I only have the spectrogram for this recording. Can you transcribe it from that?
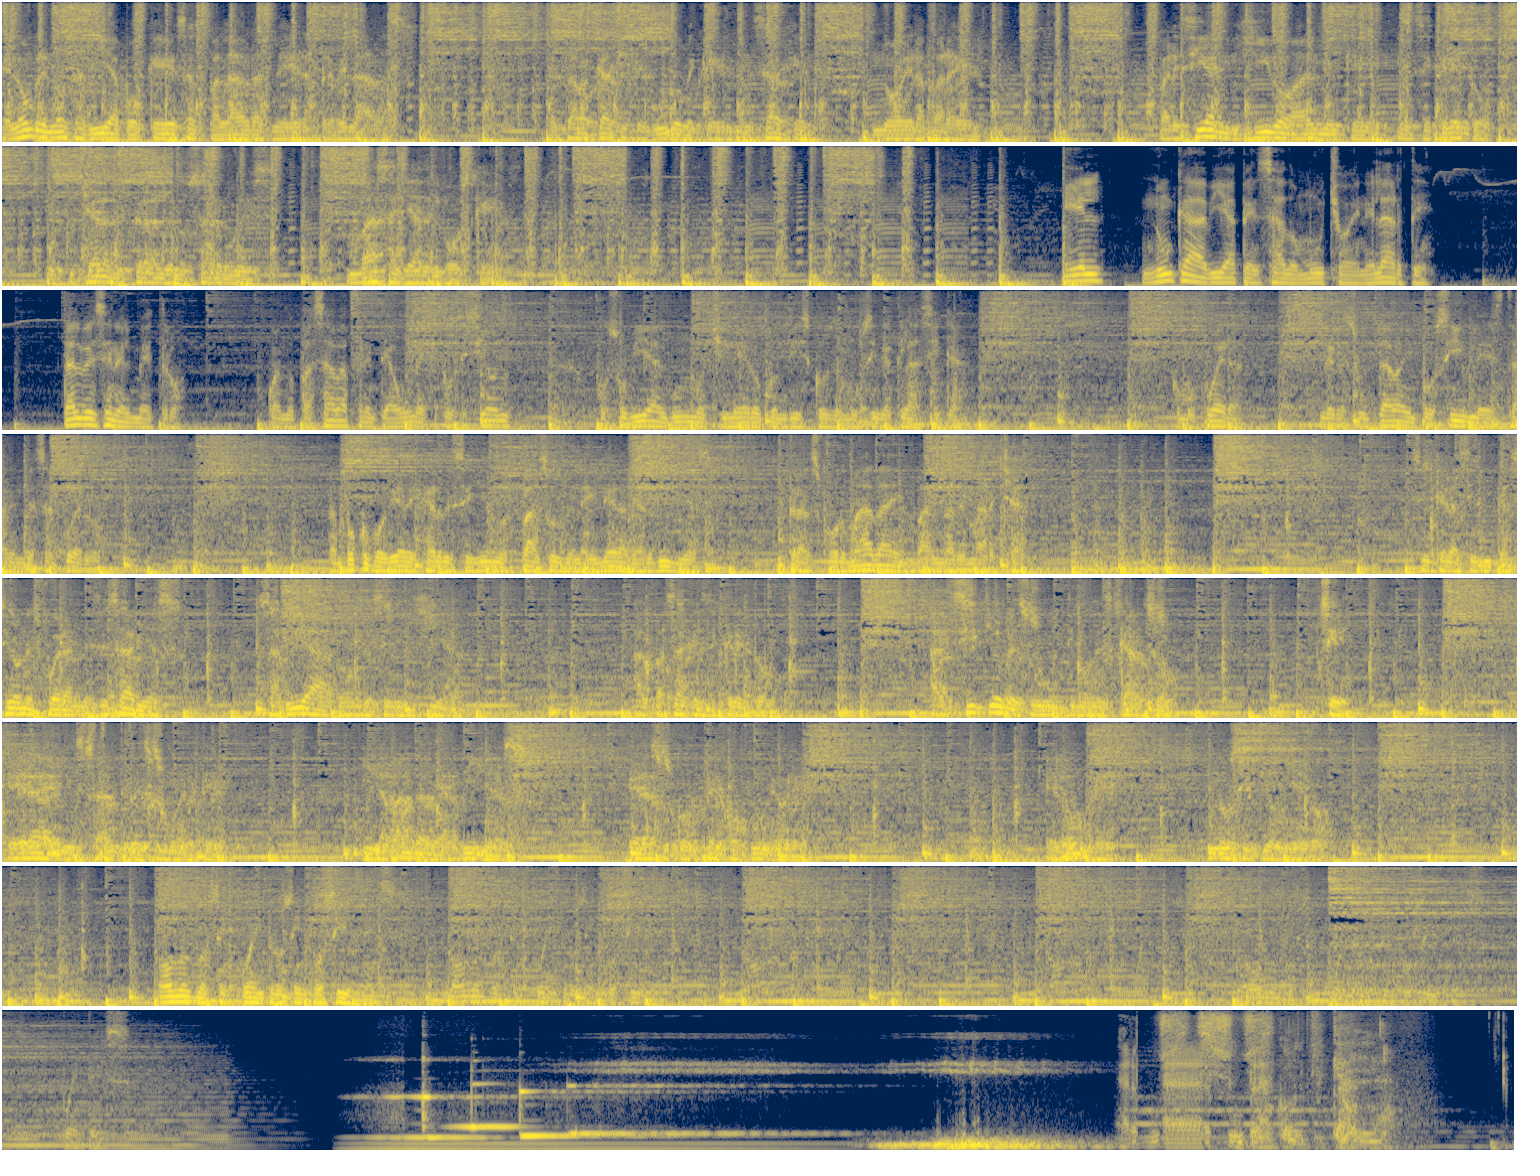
El hombre no sabía por qué esas palabras le eran reveladas. Estaba casi seguro de que el mensaje no era para él. Parecía dirigido a alguien que, en secreto, escuchara detrás de los árboles, más allá del bosque. Él nunca había pensado mucho en el arte. Tal vez en el metro, cuando pasaba frente a una exposición o subía algún mochilero con discos de música clásica. Como fuera, le resultaba imposible estar en desacuerdo. Tampoco podía dejar de seguir los pasos de la hilera de ardillas, transformada en banda de marcha. Sin que las indicaciones fueran necesarias, sabía a dónde se dirigía. Al pasaje secreto. Al sitio de su último descanso. Sí. Era el instante de su muerte. Y la banda de ardillas era su cortejo fúnebre. El hombre no sintió miedo. Todos los encuentros imposibles. Todos los encuentros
